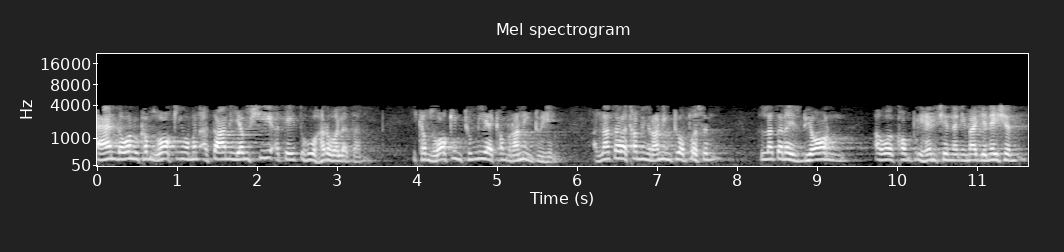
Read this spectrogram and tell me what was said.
And the one who comes walking, وَمَنْ أَتَانِ يَمْشِي أَتَيْتُهُ هَرْوَلَةً He comes walking to me, I come running to him. Allah Ta'ala coming running to a person, Allah Ta'ala is beyond our comprehension and imagination.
